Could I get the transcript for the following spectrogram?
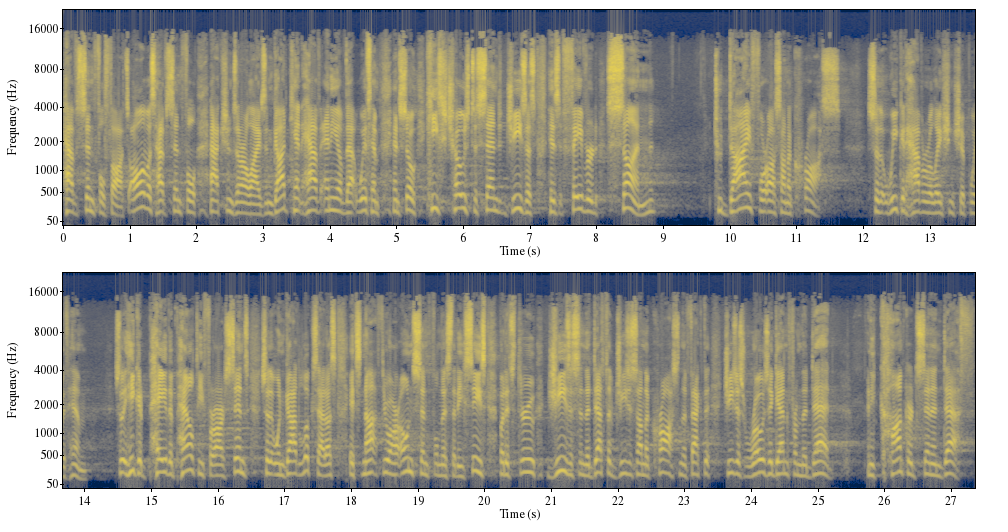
have sinful thoughts. All of us have sinful actions in our lives, and God can't have any of that with him. And so he chose to send Jesus, his favored son, to die for us on a cross so that we could have a relationship with him. So that he could pay the penalty for our sins, so that when God looks at us, it's not through our own sinfulness that he sees, but it's through Jesus and the death of Jesus on the cross and the fact that Jesus rose again from the dead and he conquered sin and death.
